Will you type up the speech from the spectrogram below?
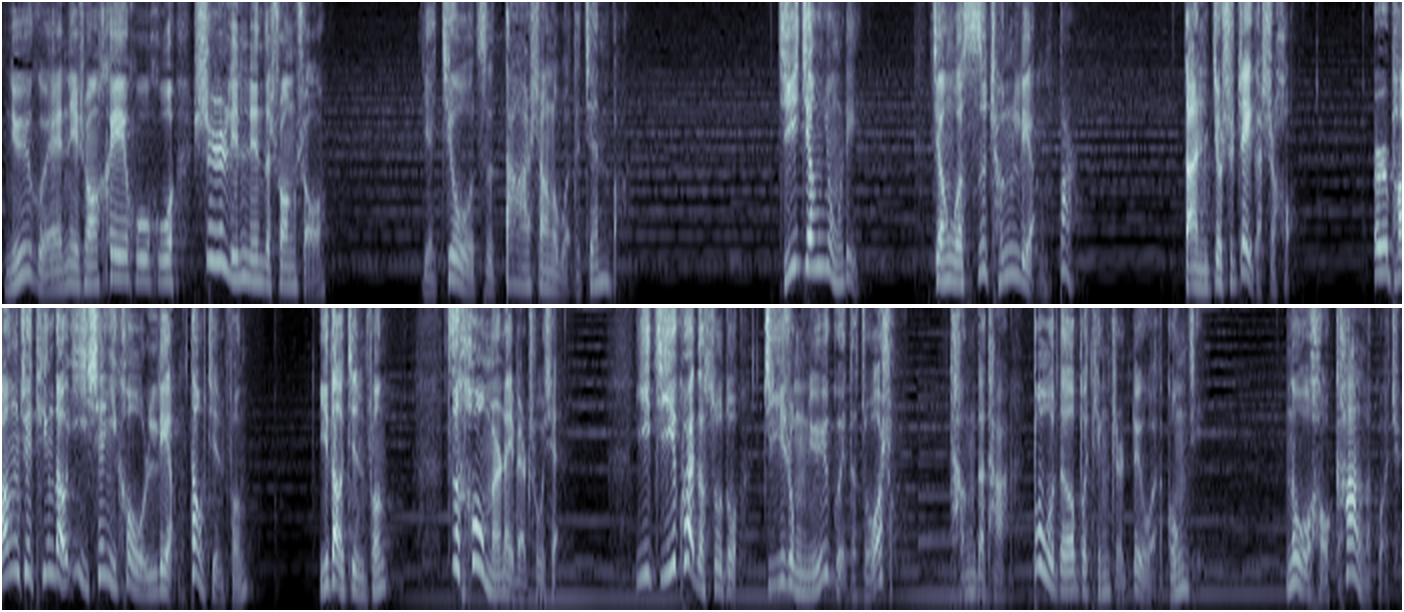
女鬼那双黑乎乎、湿淋淋的双手，也就此搭上了我的肩膀。即将用力将我撕成两半但就是这个时候，耳旁却听到一先一后两道劲风，一道劲风自后门那边出现，以极快的速度击中女鬼的左手，疼得她不得不停止对我的攻击，怒吼看了过去。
